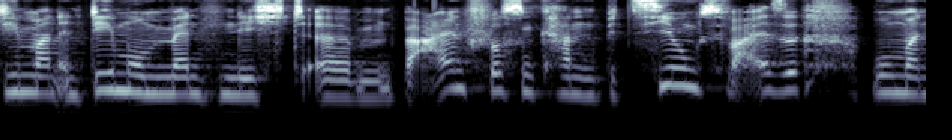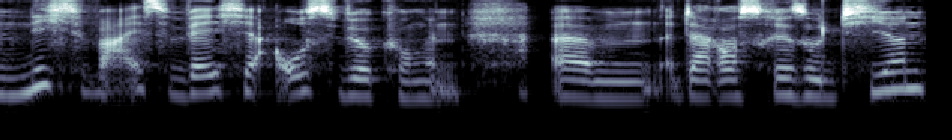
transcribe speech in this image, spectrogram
die man in dem Moment nicht ähm, beeinflussen kann, beziehungsweise wo man nicht weiß, welche Auswirkungen ähm, daraus resultieren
